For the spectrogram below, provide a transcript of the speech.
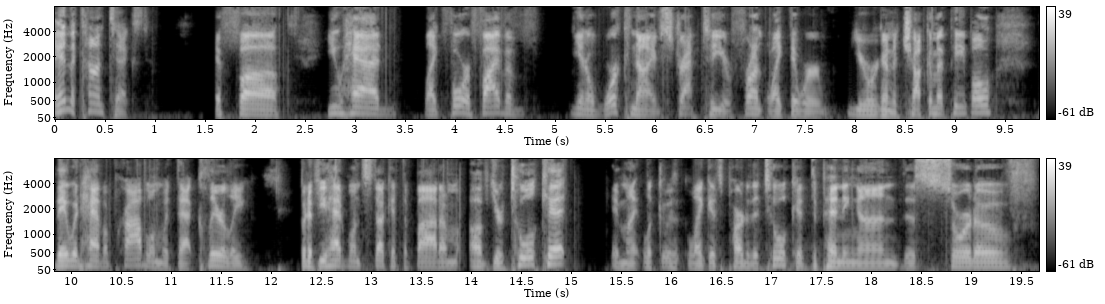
and the context. If uh, you had like four or five of you know work knives strapped to your front, like they were you were going to chuck them at people, they would have a problem with that clearly. But if you had one stuck at the bottom of your toolkit, it might look like it's part of the toolkit, depending on the sort of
